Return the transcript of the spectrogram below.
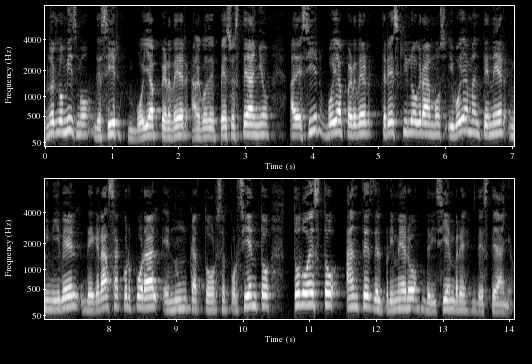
No es lo mismo decir voy a perder algo de peso este año a decir voy a perder 3 kilogramos y voy a mantener mi nivel de grasa corporal en un 14%. Todo esto antes del primero de diciembre de este año.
